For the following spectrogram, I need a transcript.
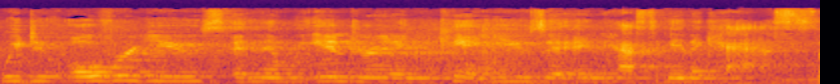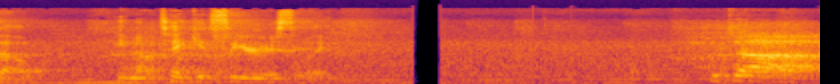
we do overuse and then we injure it and you can't use it and it has to be in a cast. So, you know, take it seriously. Good job.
